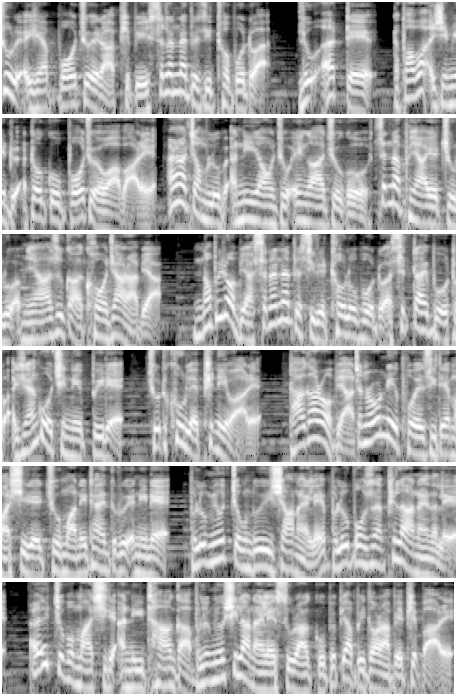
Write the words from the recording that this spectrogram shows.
ထုရဲ့အရက်ပေါ်ကျွဲတာဖြစ်ပြီးဆက်လက်နဲ့ပစ္စည်းထုတ်ဖို့အတွက် လိုအပ်တဲ့တဘာဝအရင်မြစ်တွေအတော်ကိုပေါ်ကျွယ်သွားပါတယ်အဲဒါကြောင့်မလို့ပဲအနီရောင်ဂျိုအင်္ဂါဂျိုကိုစစ်နက်ဖျားရဲ့ဂျိုလိုအများစုကခေါ်ကြတာဗျနောက်ပြီးတော့ဗျဆက်နက်နဲ့ပစ္စည်းတွေထုတ်လို့ဖို့အတွက်စစ်တိုက်ဖို့အတွက်အရန်ကိုချင်းနေပေးတဲ့ဂျိုတစ်ခုလည်းဖြစ်နေပါတယ်ဒါကတော့ဗျာကျွန်တော်တို့နေဖွဲ့စည်းထဲမှာရှိတဲ့ဂျိုမာနေထိုင်သူတွေအနေနဲ့ဘယ်လိုမျိုးကြုံတွေ့ရနိုင်လဲဘယ်လိုပုံစံဖြစ်လာနိုင်သလဲအဲဒီဂျိုပေါ်မှာရှိတဲ့အနေထားကဘယ်လိုမျိုးရှိလာနိုင်လဲဆိုတာကိုပြပြပေးတော့တာပဲဖြစ်ပါတယ်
